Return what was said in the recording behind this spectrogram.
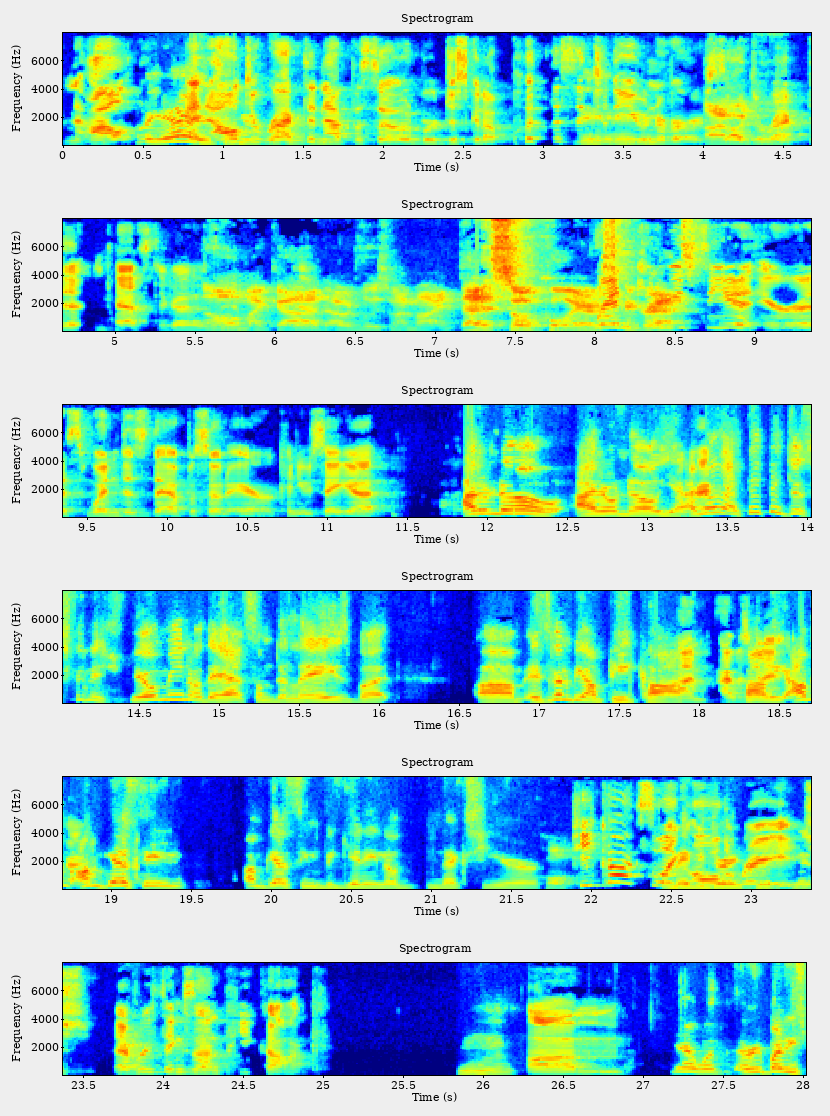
and I'll Oh, yeah, and I'll direct an episode. We're just gonna put this into the universe. I I'll would direct it and cast you guys. Oh my god! Yeah. I would lose my mind. That is so cool, Eris. When can we see it, Eris? When does the episode air? Can you say yet? I don't know. I don't know yet. Okay. I know. I think they just finished filming, or they had some delays, but um, it's gonna be on Peacock. I'm- I Probably. gonna- I'm, okay. I'm guessing. I'm guessing beginning of next year. Cool. Peacock's like all the rage. Christmas. Yeah. Everything's on Peacock. hmm Um, Yeah, well, everybody's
